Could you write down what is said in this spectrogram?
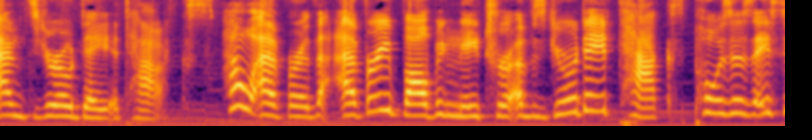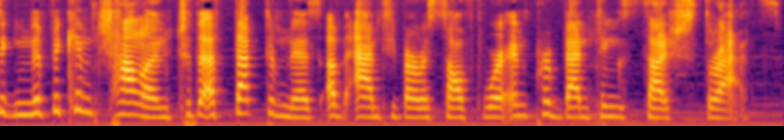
and zero-day attacks. However, the ever-evolving nature of zero-day attacks poses a significant challenge to the effectiveness of antivirus software in preventing such threats.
